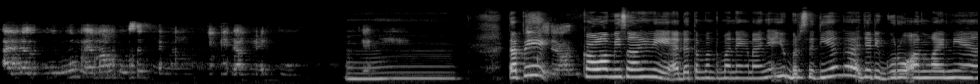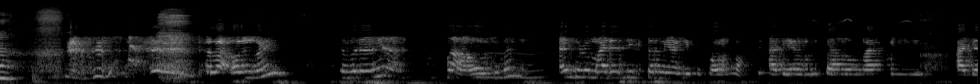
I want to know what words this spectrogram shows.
ada guru memang khusus memang di bidangnya itu. Hmm. Tapi kalau misalnya nih ada teman-teman yang nanya, yuk bersedia nggak jadi guru online-nya? Kalau online sebenarnya mau, cuman eh, belum ada sistemnya gitu. Kalau ada yang bisa ngasih ada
